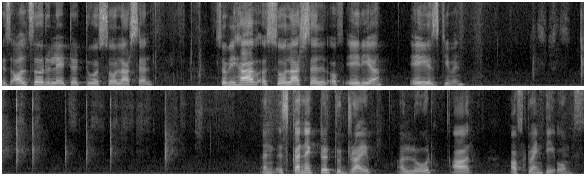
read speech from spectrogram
is also related to a solar cell. So, we have a solar cell of area A is given and is connected to drive a load R of 20 ohms.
